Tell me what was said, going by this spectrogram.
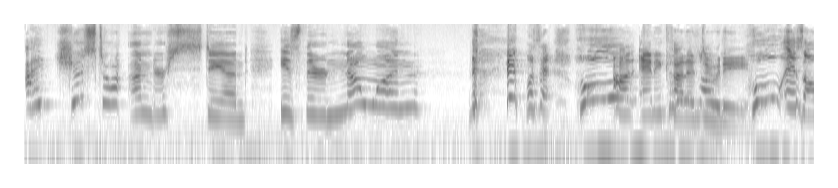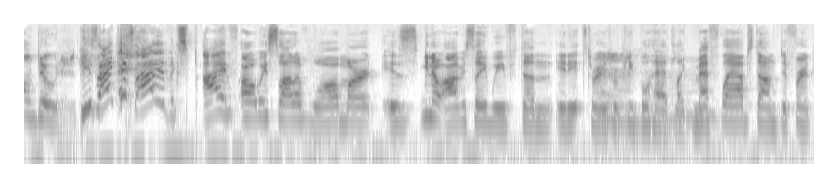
I just don't understand. Is there no one was that who on any kind of who's on- duty? who is on duty? Because I guess I have ex- I've always thought of Walmart is you know obviously we've done idiot stories where people had like meth labs down different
